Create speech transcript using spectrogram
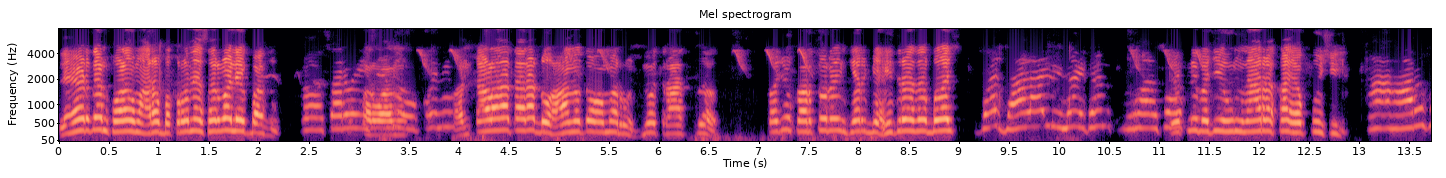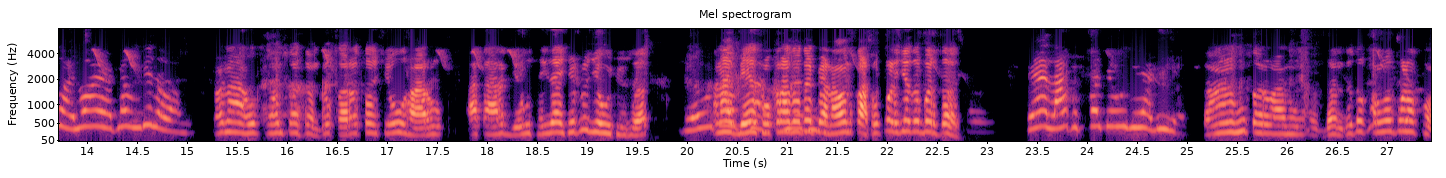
લેડ તને ફળો મારો બકરો ને સરવા લે એક બાજુ. કંટાળા તારા ડોહાનો તો અમાર રોજનો ત્રાસ છે. કશું કરતો નહીં ઘેર બેહી જ રહે બસ. એટલે બધી ઊંઘ ના રખાય હા એટલે પણ ધંધો કરો તો કેવું સારું આ તારે જેવું થઈ જાય છે એટલું જેવું છું. સર અને બે છોકરા તો પહેણાવાનું કાઠું પડી છે જબરદસ્ત બે લાખ ઉપર જેવું છે અડી તાણ શું કરવાનું? ધંધો તો કરવો પડે કો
